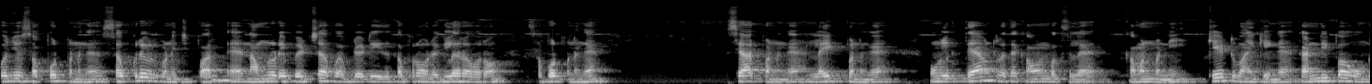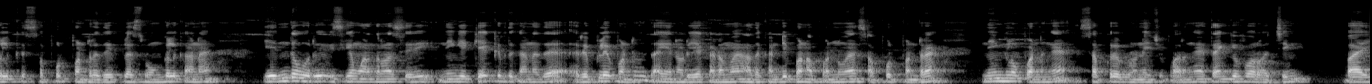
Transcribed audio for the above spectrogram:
கொஞ்சம் சப்போர்ட் பண்ணுங்கள் சப்ஸ்கிரைப் பண்ணிச்சு பாருங்கள் நம்மளுடைய பெட் ஷாப் அப்டேட் இதுக்கப்புறம் ரெகுலராக வரும். சப்போர்ட் பண்ணுங்கள் ஷேர் பண்ணுங்கள் லைக் பண்ணுங்கள் உங்களுக்கு தேவைன்றத கமெண்ட் பாக்ஸில் கமெண்ட் பண்ணி கேட்டு வாங்கிக்கோங்க. கண்டிப்பாக உங்களுக்கு சப்போர்ட் பண்ணுறது ப்ளஸ் உங்களுக்கான எந்த ஒரு விஷயமா இருந்தாலும் சரி நீங்கள் கேட்குறதுக்கானதை ரிப்ளை பண்ணுறது தான் என்னுடைய கடமை. அதை கண்டிப்பாக நான் பண்ணுவேன். சப்போர்ட் பண்ணுறேன் நீங்களும் பண்ணுங்கள் சப்ஸ்கிரைப் பண்ணி வச்சு பாருங்கள் தேங்க்யூ ஃபார் வாட்சிங் பாய்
